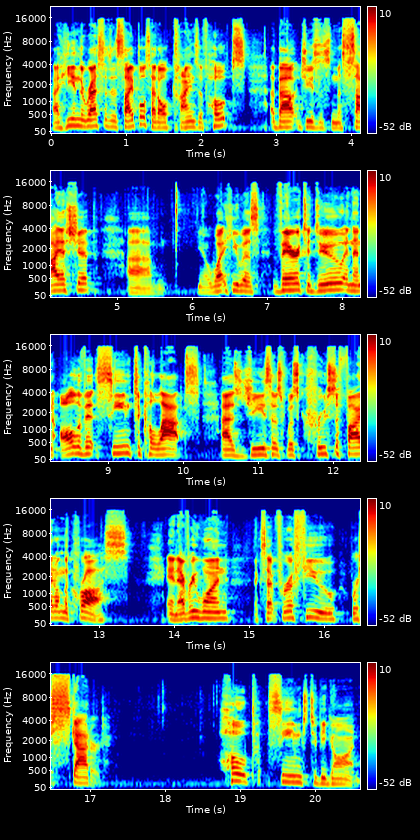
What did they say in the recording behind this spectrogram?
Uh, he and the rest of the disciples had all kinds of hopes about Jesus' messiahship, um, you know, what he was there to do, and then all of it seemed to collapse as Jesus was crucified on the cross, and everyone, except for a few, were scattered. Hope seemed to be gone.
